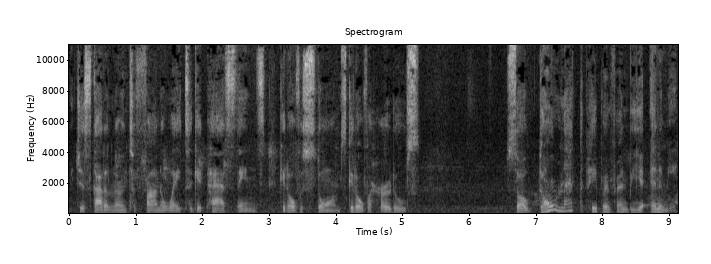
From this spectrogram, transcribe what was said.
We just got to learn to find a way to get past things get over storms get over hurdles. So don't let the paper and pen be your enemy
